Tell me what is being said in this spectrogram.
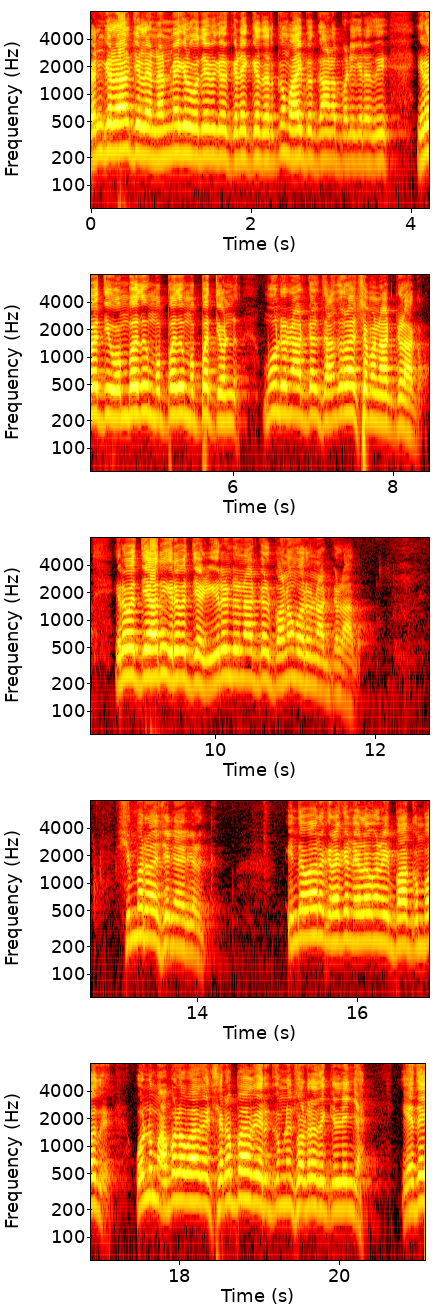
பெண்களால் சில நன்மைகள் உதவிகள் கிடைக்கிறதற்கும் வாய்ப்பு காணப்படுகிறது. இருபத்தி ஒன்பது முப்பது முப்பத்தி ஒன்று மூன்று நாட்கள் சந்திராட்சம நாட்களாகும். இருபத்தி ஆறு இருபத்தி ஏழு இரண்டு நாட்கள் பணம் வரும் நாட்களாகும். சிம்மராசி நேர்களுக்கு இந்த வார கிரக நிலவங்களை பார்க்கும்போது ஒன்றும் அவ்வளவாக சிறப்பாக இருக்கும்னு சொல்கிறதுக்கு இல்லைங்க. எதை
